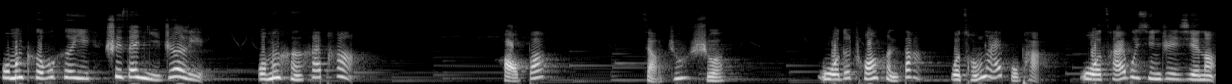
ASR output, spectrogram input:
我们可不可以睡在你这里？我们很害怕。好吧，小猪说：“我的床很大，我从来不怕。我才不信这些呢。”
